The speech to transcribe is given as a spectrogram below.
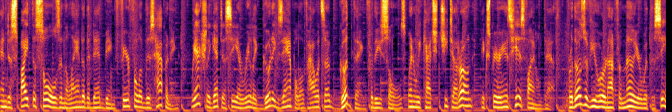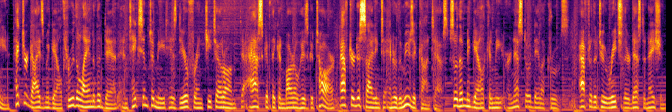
And despite the souls in the land of the dead being fearful of this happening, we actually get to see a really good example of how it's a good thing for these souls when we catch Chicharron experience his final death. For those of you who are not familiar with the scene, Hector guides Miguel through the land of the dead and takes him to meet his dear friend Chicharron to ask if they can borrow his guitar after deciding to enter the music contest so that Miguel can meet Ernesto de la Cruz. After the two reach their destination,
